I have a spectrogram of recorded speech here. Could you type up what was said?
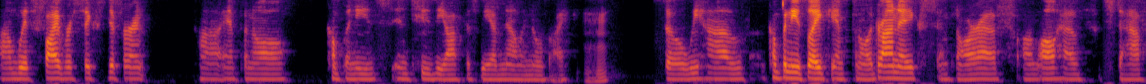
um, with five or six different uh, Amphenol companies into the office we have now in Novi. Mm-hmm. So we have companies like Amphenol Adronics, Amphenol RF, um, all have staff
